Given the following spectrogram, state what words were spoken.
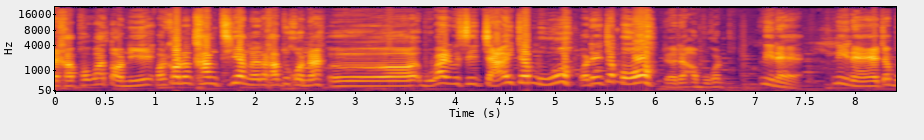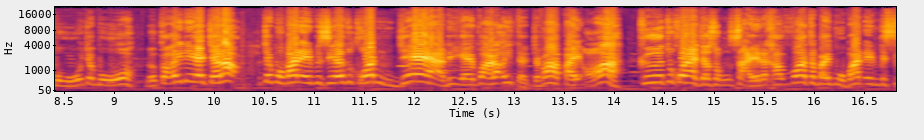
นะครับ เพราะว่าตอนนี้มันก็ค่อนข้างเที่ยงเลยนะครับทุกคนนะ เออหมู่บ้าน NPC จ๋าไอ้เจ้าหมูวันนี้เจ้าหมูเดี๋ยวเดี๋ยวเอาหมูก่อนนี่แน่ นี่แน่จ้าหมูเจ้าหมูแล้วก็ไอ้นี่ไงเจอแล้วจ้าหมู่บ้าน NPC แล้วทุกคนเย่นี่ไงว่าแล้วเอ้แต่จะว่าไปอ๋อคือทุกคนอาจจะสงสัยนะครับว่าทำไมหมู่บ้าน NPC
